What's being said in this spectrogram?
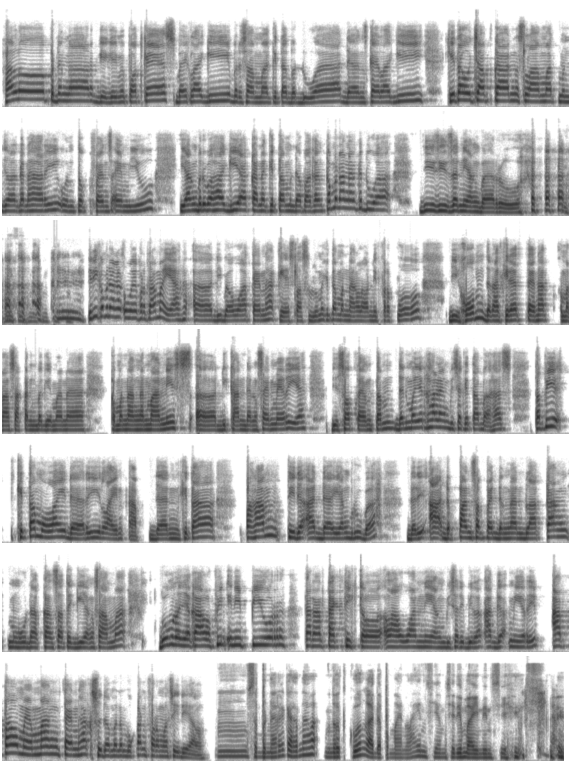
Halo pendengar GGM Podcast, baik lagi bersama kita berdua dan sekali lagi kita ucapkan selamat menjalankan hari untuk fans MU yang berbahagia karena kita mendapatkan kemenangan kedua di season yang baru. Jadi kemenangan away pertama ya uh, di bawah Ten Hag ya setelah sebelumnya kita menang lawan Liverpool di home dan akhirnya Ten Hag merasakan bagaimana kemenangan manis uh, di kandang Saint Mary ya di Southampton dan banyak hal yang bisa kita bahas. Tapi kita mulai dari line up dan kita paham tidak ada yang berubah dari A depan sampai dengan belakang menggunakan strategi yang sama. Gue mau nanya ke Alvin, ini pure karena tactical lawan yang bisa dibilang agak mirip atau memang Ten Hag sudah menemukan formasi ideal? Hmm, sebenarnya karena menurut gue nggak ada pemain lain sih yang bisa dimainin sih.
